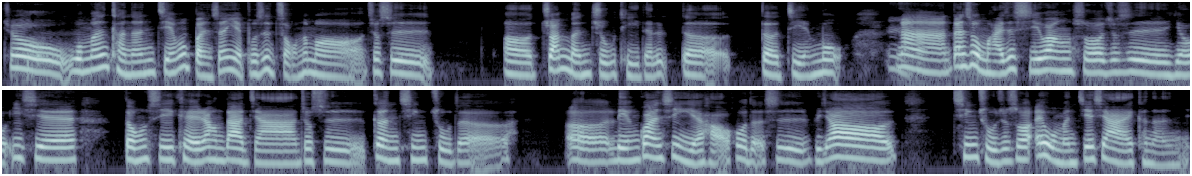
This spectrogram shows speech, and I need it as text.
就我们可能节目本身也不是走那么就是呃专门主题的的的节目，那但是我们还是希望说，就是有一些。东西可以让大家就是更清楚的，呃，连贯性也好，或者是比较清楚，就是说，哎，我们接下来可能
